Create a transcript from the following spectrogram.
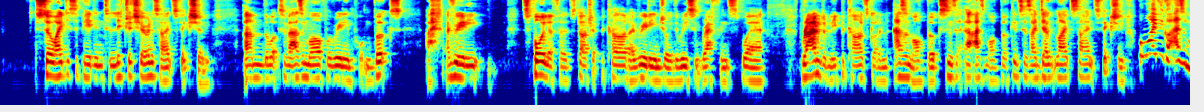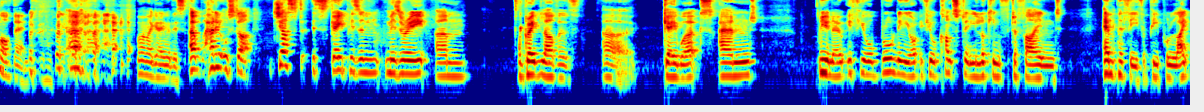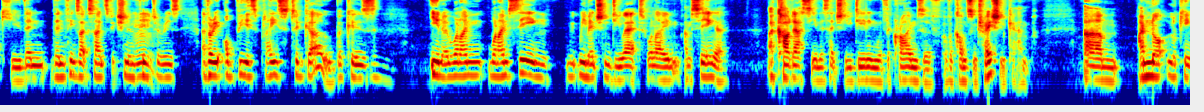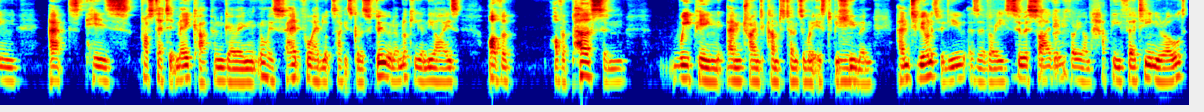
so I disappeared into literature and science fiction. Um, the works of Asimov were really important books. I, I really, spoiler for Star Trek Picard, I really enjoyed the recent reference where randomly Picard's got an Asimov book, since, uh, Asimov book and says, I don't like science fiction. Well, why have you got Asimov then? Uh, where am I going with this? Oh, how did it all start? Just escapism, misery, um, a great love of uh, gay works, and you know, if you're broadening your, if you're constantly looking f- to find empathy for people like you, then then things like science fiction and theatre is a very obvious place to go because you know when I'm when I'm seeing we mentioned duet when I'm I'm seeing a a Cardassian essentially dealing with the crimes of, of a concentration camp. Um, I'm not looking at his prosthetic makeup and going, oh, his head forehead looks like it's got a spoon. I'm looking in the eyes of a of a person weeping and trying to come to terms with what it is to be human. And to be honest with you, as a very suicidal, very unhappy 13 year old,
